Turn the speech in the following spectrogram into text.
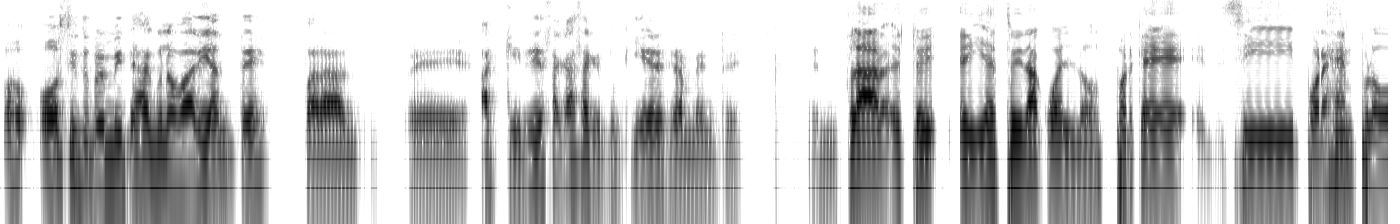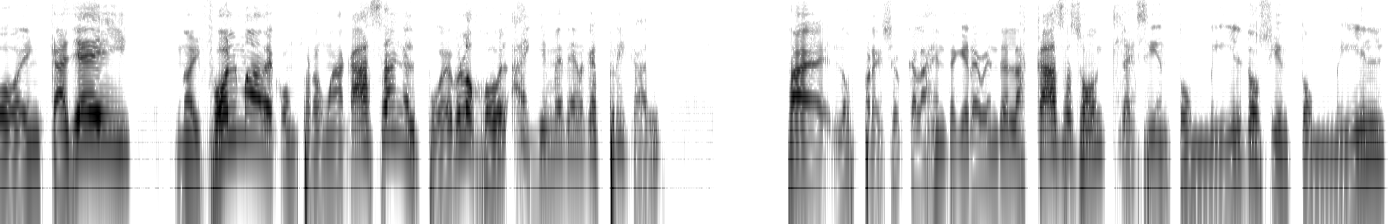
O, o si tú permites alguna variante para eh, adquirir esa casa que tú quieres realmente. Claro, estoy, y estoy de acuerdo, porque si, por ejemplo, en Calley no hay forma de comprar una casa en el pueblo, joven, alguien me tiene que explicar. Los precios que la gente quiere vender las casas son 300 mil, 200 mil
